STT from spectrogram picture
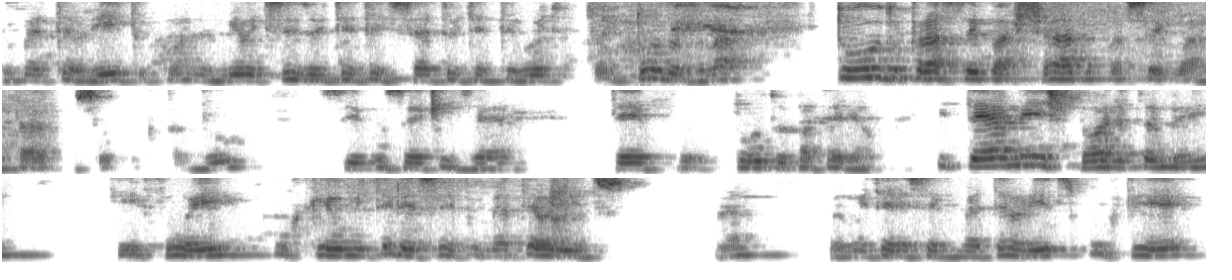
do meteorito, quando 1887, 88, estão todas lá tudo para ser baixado, para ser guardado no seu computador, se você quiser ter todo o material. E tem a minha história também, que foi porque eu me interessei por meteoritos. Né? Eu me interessei por meteoritos porque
